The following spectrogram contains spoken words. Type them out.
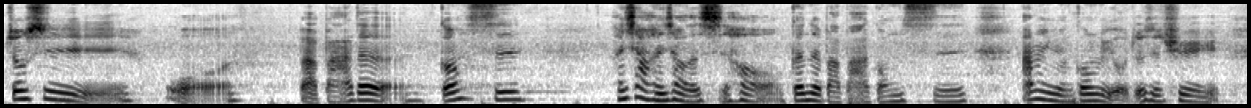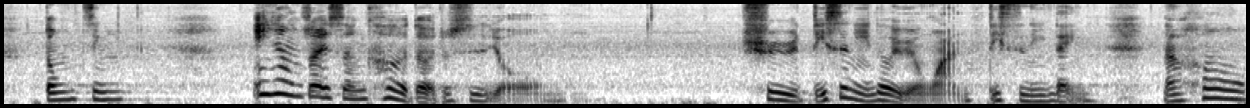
就是我爸爸的公司很小很小的时候，跟着爸爸公司，他们员工旅游就是去东京。印象最深刻的就是有去迪士尼乐园玩迪士尼 land，然后。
